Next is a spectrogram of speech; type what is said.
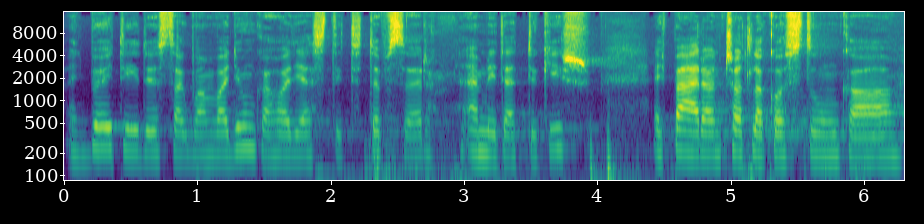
Egy bőti időszakban vagyunk, ahogy ezt itt többször említettük is. Egy páran csatlakoztunk a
